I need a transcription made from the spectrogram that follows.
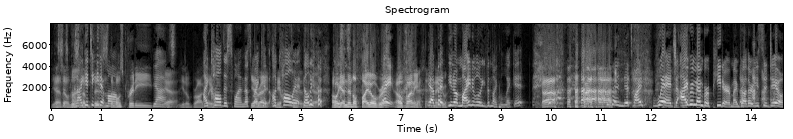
Yeah. This no, is this I get to eat this it, is The Mom. most pretty. Yeah. Yeah. You know, broccoli. I call or- this one. That's Yeah, my right. kids. I'll Yeah. call it. They'll, Oh yeah, and then they'll fight over Right. it. Oh, funny. Yeah, but you know, mine will even like lick it. it's mine, which I remember Peter, my brother, used to do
